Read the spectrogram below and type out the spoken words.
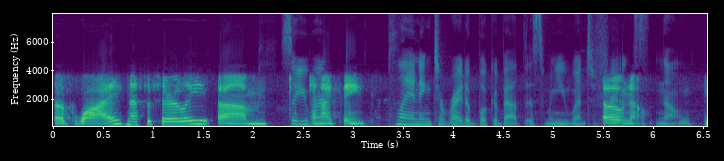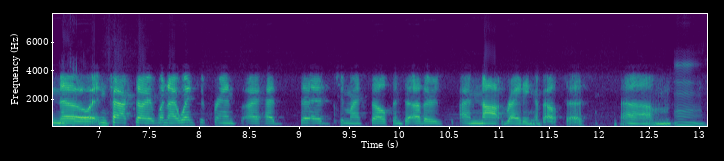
of why necessarily. Um, So you and I weren't think planning to write a book about this when you went to France? Oh no, no. no. In fact, I when I went to France, I had said to myself and to others, "I'm not writing about this." Um, Mm.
